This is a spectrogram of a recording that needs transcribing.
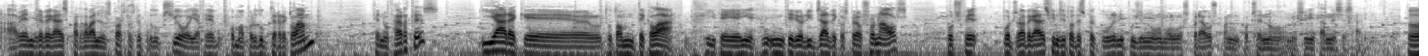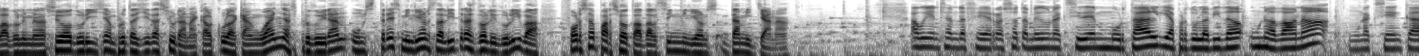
a vendre a vegades per davall dels costos de producció i a fer com a producte reclam, fent ofertes, i ara que tothom té clar i té interioritzat que els preus són alts, pots, fer, pots a vegades fins i tot especulen i pugen molt, molt els preus quan potser no, no seria tan necessari. La denominació d'origen protegida Siurana calcula que enguany es produiran uns 3 milions de litres d'oli d'oliva, força per sota dels 5 milions de mitjana. Avui ens hem de fer ressò també d'un accident mortal i ha perdut la vida una dona, un accident que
